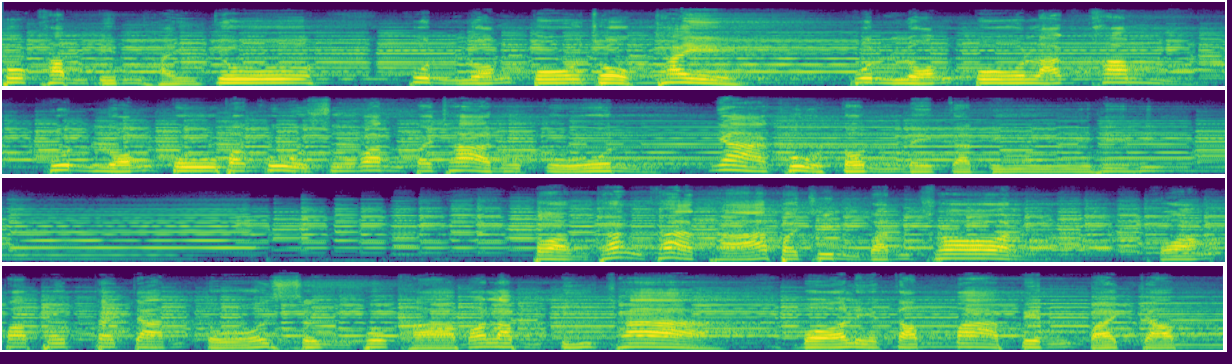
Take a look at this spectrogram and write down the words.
ผู้คำดินให้อยู่คุณหลวงปู่โชคชัยคุณหลวงปู่หลักคำคุณหลวงปู่พระคู่สุวรรณประชานุกูลย่าคู่ตนได้กดีพร้อมทั้งคาถาประชินบัญชรของพระพุทธจันทร์โตซึ่งผู้ขามลำปีชาบริกรรมมาเป็นประจำ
